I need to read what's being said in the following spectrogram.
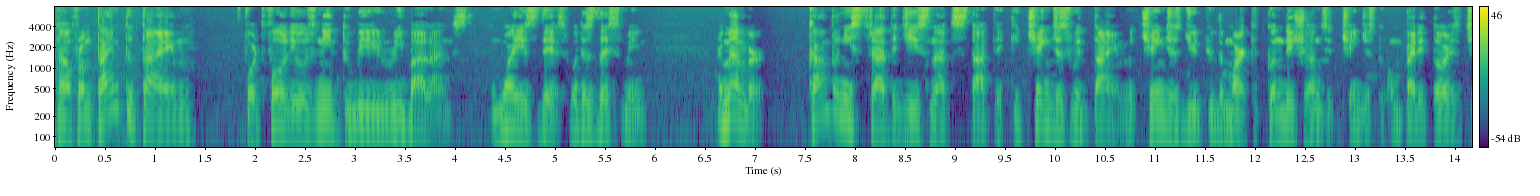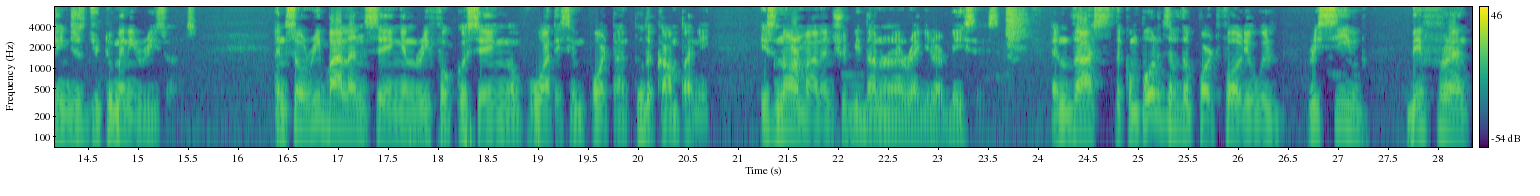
Now, from time to time, portfolios need to be rebalanced. Why is this? What does this mean? Remember, company strategy is not static. It changes with time. It changes due to the market conditions, it changes to competitors, it changes due to many reasons. And so rebalancing and refocusing of what is important to the company is normal and should be done on a regular basis. And thus, the components of the portfolio will receive different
